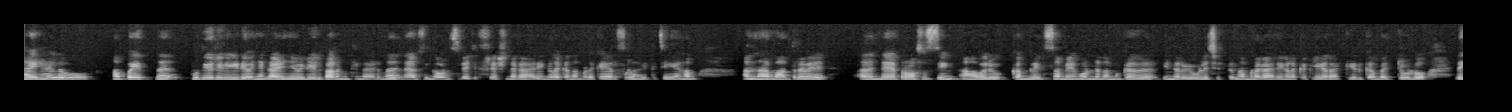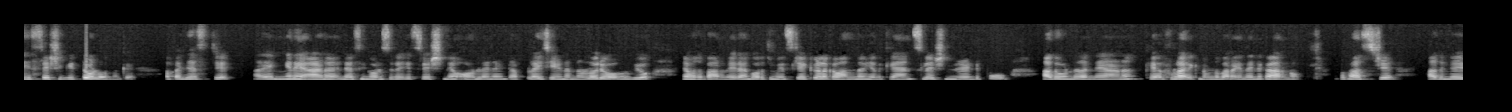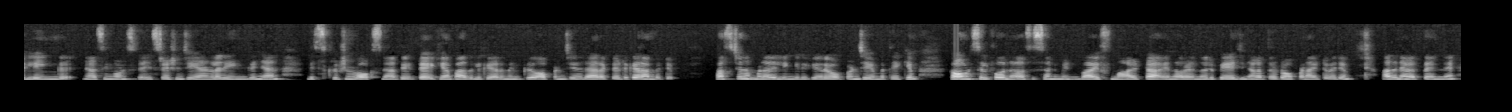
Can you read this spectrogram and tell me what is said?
Hi hello അപ്പോൾ ഇന്ന് പുതിയൊരു വീഡിയോ ഞാൻ കഴിഞ്ഞ വീഡിയോയിൽ പറഞ്ഞിട്ടുണ്ടായിരുന്നു നഴ്സിംഗ് കൗൺസിൽ രജിസ്ട്രേഷന്റെ കാര്യങ്ങളൊക്കെ നമ്മൾ കെയർഫുൾ ആയിട്ട് ചെയ്യണം. എന്നാൽ മാത്രമേ അതിന്റെ പ്രോസസ്സിങ് ആ ഒരു കംപ്ലീറ്റ് സമയം കൊണ്ട് നമുക്കത് ഇന്റർവ്യൂ വിളിച്ചിട്ട് നമ്മുടെ കാര്യങ്ങളൊക്കെ ക്ലിയർ ആക്കി എടുക്കാൻ പറ്റുള്ളൂ രജിസ്ട്രേഷൻ കിട്ടുള്ളൂ നമുക്ക്. അപ്പം ജസ്റ്റ് എങ്ങനെയാണ് നഴ്സിംഗ് കൗൺസിൽ രജിസ്ട്രേഷന് ഓൺലൈനായിട്ട് അപ്ലൈ ചെയ്യണം എന്നുള്ള ഒരു ഓവർവ്യൂ ഞാൻ ഒന്ന് പറഞ്ഞുതരാം. കുറച്ച് മിസ്റ്റേക്കുകളൊക്കെ വന്നു കഴിഞ്ഞാൽ ക്യാൻസലേഷന് വേണ്ടി പോകും അതുകൊണ്ട് തന്നെയാണ് കെയർഫുൾ ആയിരിക്കണം എന്ന് പറയുന്നതിന്റെ കാരണം. അപ്പോൾ ഫസ്റ്റ് അതിന്റെ ലിങ്ക് നഴ്സിംഗ് കൗൺസിൽ രജിസ്ട്രേഷൻ ചെയ്യാനുള്ള ലിങ്ക് ഞാൻ ഡിസ്ക്രിപ്ഷൻ ബോക്സിനകത്ത് ഇട്ടേക്കാം. അപ്പോൾ അതിൽ കയറി നിങ്ങൾക്ക് ഓപ്പൺ ചെയ്ത് ഡയറക്റ്റ് ആയിട്ട് കയറാൻ പറ്റും. ഫസ്റ്റ് നമ്മൾ ലിങ്കിൽ കയറി ഓപ്പൺ ചെയ്യുമ്പോഴത്തേക്കും council for nurses and midwife Malta എന്ന് പറയുന്ന ഒരു പേജിനകത്തോട്ട് ഓപ്പൺ ആയിട്ട് വരും. അതിനകത്ത് തന്നെ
